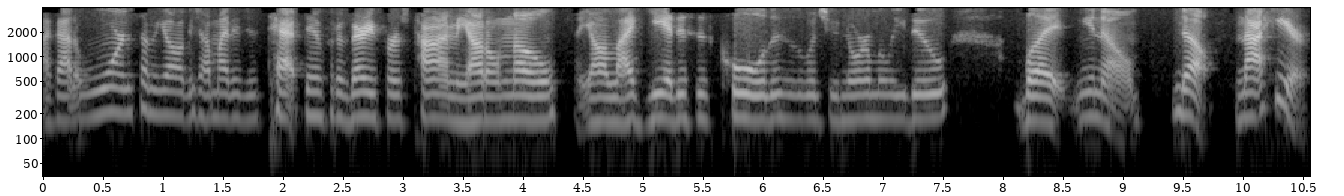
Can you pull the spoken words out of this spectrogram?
I got to warn some of y'all because y'all might have just tapped in for the very first time and y'all don't know. And y'all like, yeah, this is cool. This is what you normally do. But, you know, no, not here.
